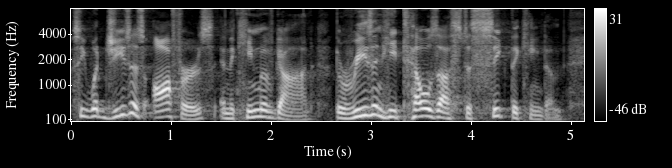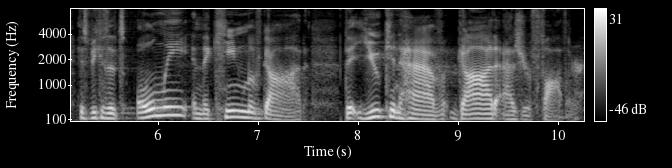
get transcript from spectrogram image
See, what Jesus offers in the kingdom of God, the reason he tells us to seek the kingdom is because it's only in the kingdom of God that you can have God as your father.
